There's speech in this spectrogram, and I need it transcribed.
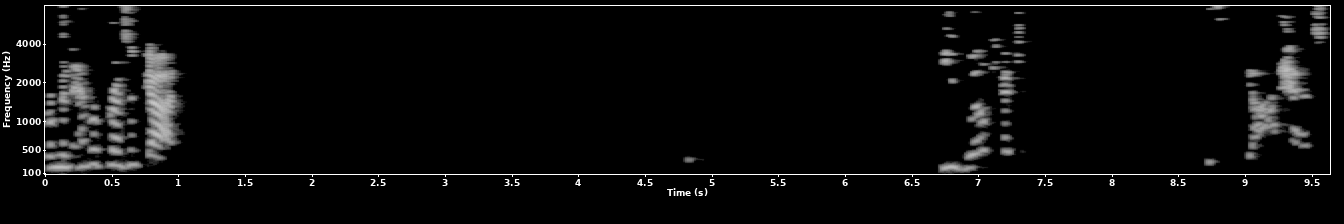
from an ever-present God. He will catch up. God has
